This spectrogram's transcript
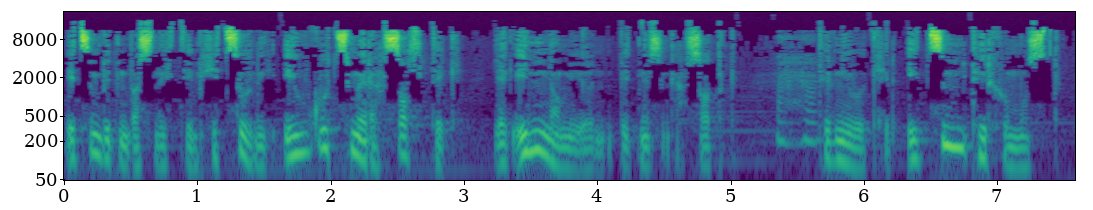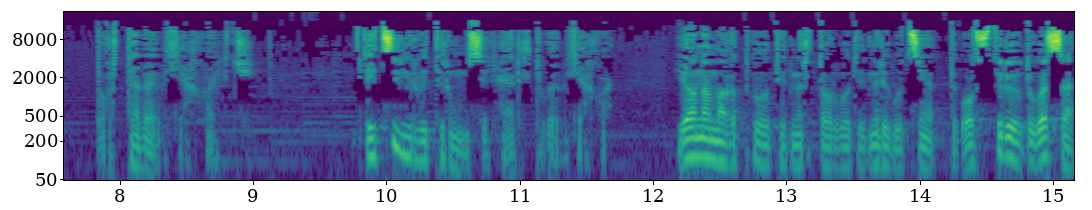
Эзэн бидэнд бас нэг тийм хэцүү нэг эвгүүцмээр асуултыг яг энэ ном юу биднээс ингэ асуудаг. Тэрний үг гэхээр эзэн тэр хүмүүст дуртай байвал яах вэ гэж. Эзэн хэрвээ тэр хүмүүсийг хайрладаг байвал яах вэ? Йона магадгүй тэд нарт дургу тэд нарыг үзэн яддаг. Улс төрийн хувьд угаасаа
